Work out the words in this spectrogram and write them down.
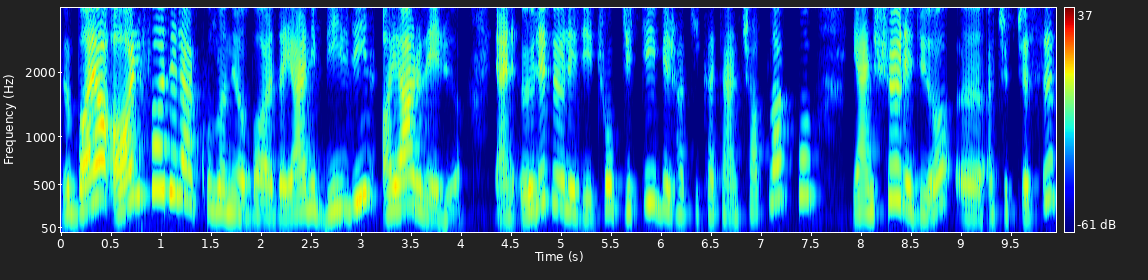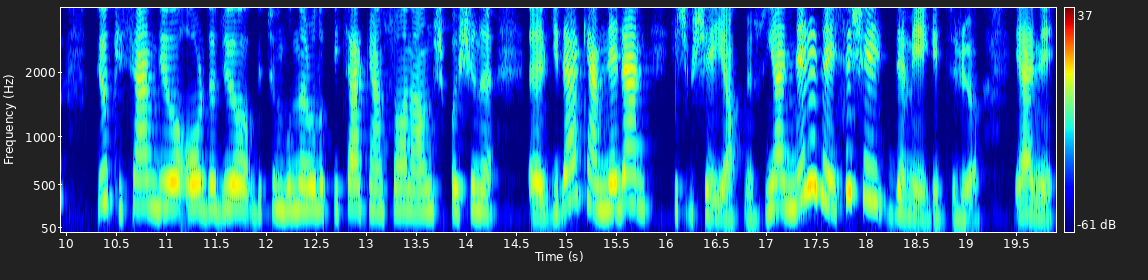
ve bayağı ağır ifadeler kullanıyor bu arada. Yani bildiğin ayar veriyor. Yani öyle böyle değil. Çok ciddi bir hakikaten çatlak bu. Yani şöyle diyor e, açıkçası. Diyor ki sen diyor orada diyor bütün bunlar olup biterken soğan almış başını e, giderken neden hiçbir şey yapmıyorsun? Yani neredeyse şey demeye getiriyor. Yani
